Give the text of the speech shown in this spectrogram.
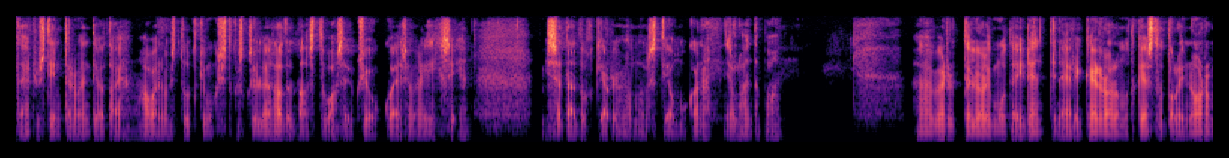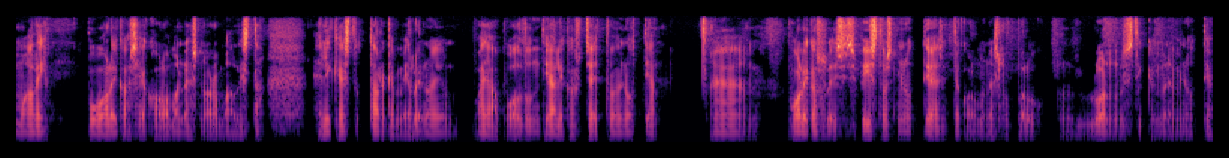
tehdystä interventio- tai havainnoimistutkimuksista, koska yleensä otetaan sitten vain se yksi joukkue esimerkiksi siihen, missä tämä tutkijaryhmä mahdollisesti on mukana jollain tapaa. Verryttely oli muuten identtinen eri kerroilla, mutta kestot oli normaali, puolikas ja kolmannes normaalista. Eli kestot tarkemmin oli noin vajaa puoli tuntia, eli 27 minuuttia. Puolikas oli siis 15 minuuttia ja sitten kolmannes loppujen luonnollisesti 10 minuuttia.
